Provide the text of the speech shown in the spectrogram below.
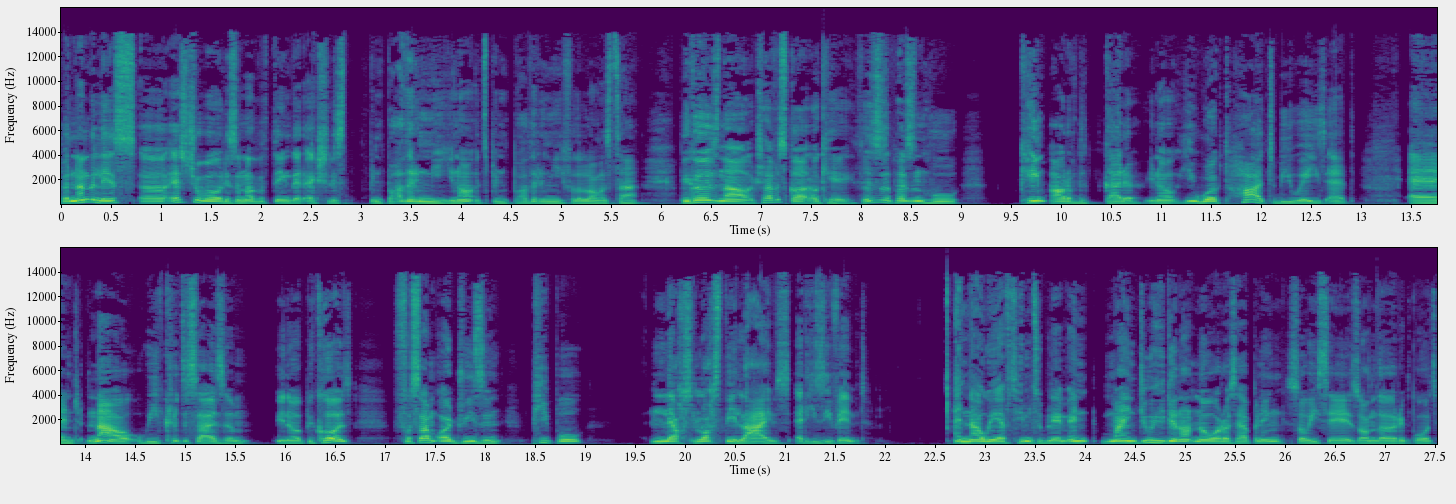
But nonetheless, uh, Astroworld is another thing that actually has been bothering me, you know, it's been bothering me for the longest time. Because now, Travis Scott, okay, this is a person who came out of the gutter, you know, he worked hard to be where he's at. And now we criticize him, you know, because for some odd reason, people lost, lost their lives at his event. And now we have him to blame. And mind you, he did not know what was happening. So he says on the report,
